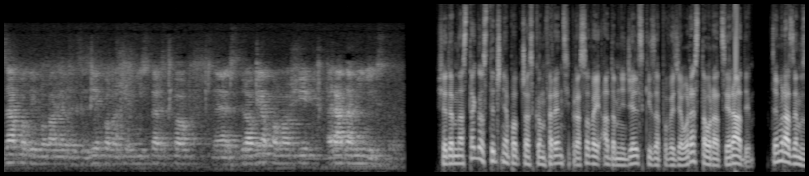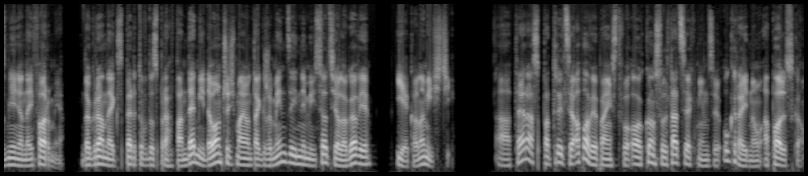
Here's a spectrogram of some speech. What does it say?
za podejmowane decyzje ponosi Ministerstwo e, Zdrowia, ponosi Rada Ministrów. 17 stycznia podczas konferencji prasowej Adam Niedzielski zapowiedział restaurację Rady, tym razem w zmienionej formie. Do grona ekspertów do spraw pandemii dołączyć mają także m.in. socjologowie i ekonomiści. A teraz Patrycja opowie Państwu o konsultacjach między Ukrainą a Polską.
